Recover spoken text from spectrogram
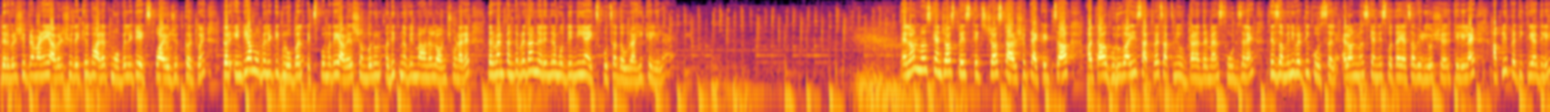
दरवर्षीप्रमाणे यावर्षी देखील भारत मोबिलिटी एक्स्पो आयोजित करतोय. तर इंडिया मोबिलिटी ग्लोबल एक्स्पोमध्ये यावेळेस शंभरहून अधिक नवीन वाहनं लॉन्च होणार आहे दरम्यान पंतप्रधान नरेंद्र मोदींनी या एक्स्पोचा दौराही केलेला आहे. एलॉन मस्क यांच्या स्पेस एक्सच्या स्टारशिप रॅकेटचा आता गुरुवारी सातव्या चाचणी उड्डाणादरम्यान स्फोट झालाय. ते जमिनीवरती कोसल एलॉन मस्क यांनी स्वतः याचा व्हिडिओ शेअर केलेला आहे. आपली प्रतिक्रिया दिली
